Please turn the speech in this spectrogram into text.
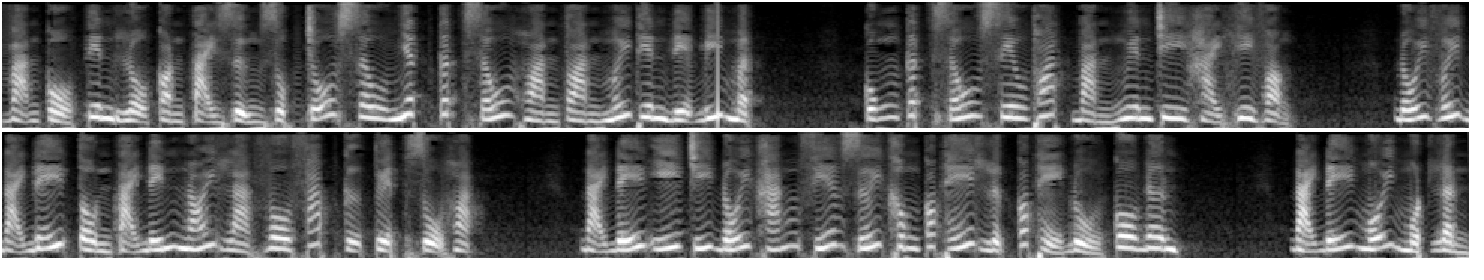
Vạn cổ tiên lộ còn tại rừng dục chỗ sâu nhất cất giấu hoàn toàn mới thiên địa bí mật. Cũng cất giấu siêu thoát bản nguyên chi hải hy vọng. Đối với đại đế tồn tại đến nói là vô pháp cử tuyệt dụ hoạt. Đại đế ý chí đối kháng phía dưới không có thế lực có thể đủ cô đơn. Đại đế mỗi một lần.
